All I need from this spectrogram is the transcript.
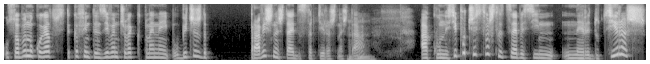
особено когато си такъв интензивен човек като мен обичаш да правиш неща и да стартираш неща, mm-hmm. Ако не си почистваш след себе си, не редуцираш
